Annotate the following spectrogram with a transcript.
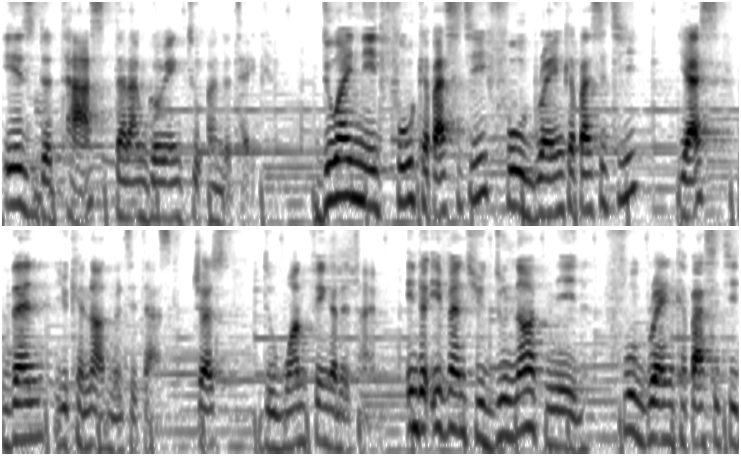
is the task that I'm going to undertake? Do I need full capacity, full brain capacity? Yes, then you cannot multitask. Just do one thing at a time. In the event you do not need full brain capacity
